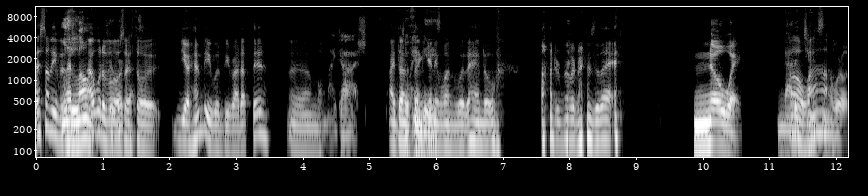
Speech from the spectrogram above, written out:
that's not even let alone i would have also thought yohimbe would be right up there um, oh my gosh I don't think anyone would handle 100 milligrams of that. No way. Not oh, a chance wow. in the world.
